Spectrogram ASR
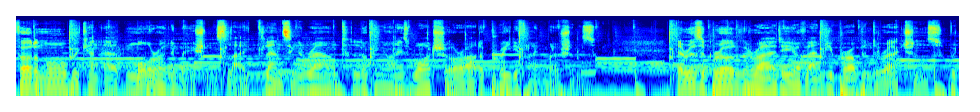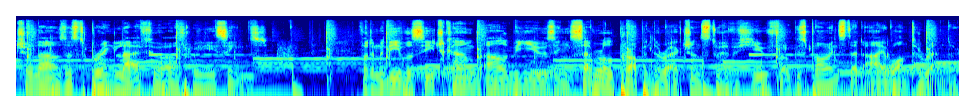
Furthermore, we can add more animations like glancing around, looking on his watch or other predefined motions. There is a broad variety of MD prop interactions, which allows us to bring life to our 3D scenes. For the medieval siege camp, I'll be using several prop interactions to have a few focus points that I want to render.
